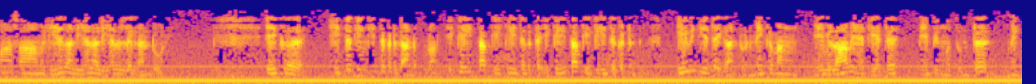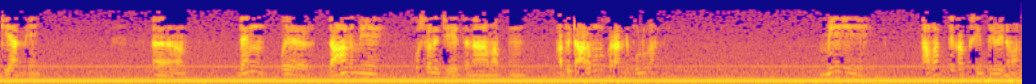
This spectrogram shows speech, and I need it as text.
පාසාම ලියලා ලියලා ලියලා ගන්න ඕනේ. ඒක හිතකින් හිතකට ගන්න පුළුවන්. එක හිතක් එක හිතකට එක හිතක් එක හිතකට ඒ විදිහටයි ගන්න ඕනේ. මේක මම මේ වෙලාවේ හැටියට මේ පින්වතුන්ට මේ කියන්නේ දැන් ඔය දානමේ කුසල චේතනාවක් අපිට අරමුණු කරන්න පුළුවන්. මේ තවත් එකක් සිද්ධ වෙනවා.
